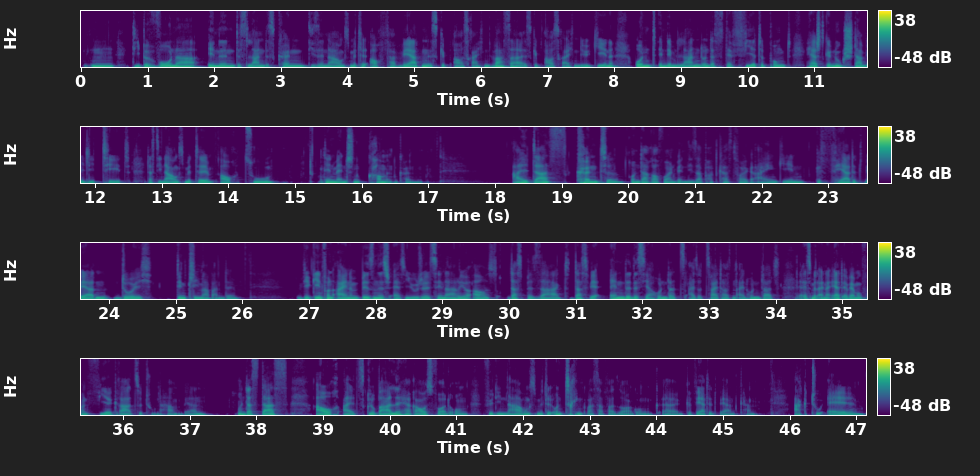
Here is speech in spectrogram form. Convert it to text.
die BewohnerInnen des Landes können diese Nahrungsmittel auch verwerten. Es gibt ausreichend Wasser, es gibt ausreichende Hygiene und in dem Land, und das ist der vierte Punkt, herrscht genug Stabilität, dass die Nahrungsmittel auch zu den Menschen kommen können. All das könnte, und darauf wollen wir in dieser Podcast-Folge eingehen, gefährdet werden durch den Klimawandel. Wir gehen von einem Business-as-usual-Szenario aus, das besagt, dass wir Ende des Jahrhunderts, also 2100, es mit einer Erderwärmung von vier Grad zu tun haben werden und dass das auch als globale Herausforderung für die Nahrungsmittel- und Trinkwasserversorgung äh, gewertet werden kann. Aktuell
